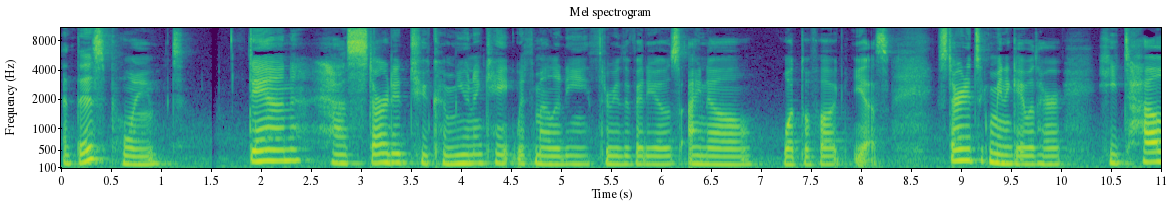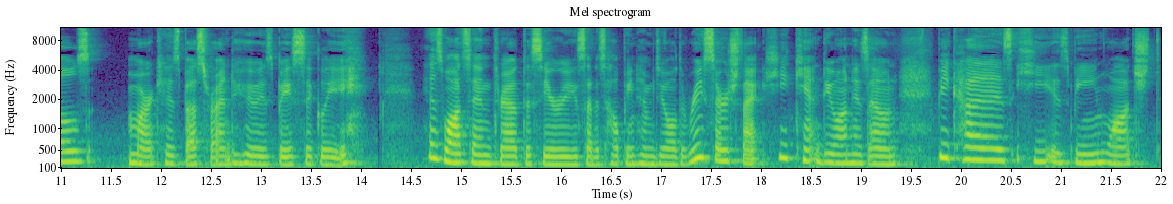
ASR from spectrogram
At this point, Dan has started to communicate with Melody through the videos. I know, what the fuck? Yes. Started to communicate with her. He tells Mark, his best friend, who is basically his Watson throughout the series, that is helping him do all the research that he can't do on his own because he is being watched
